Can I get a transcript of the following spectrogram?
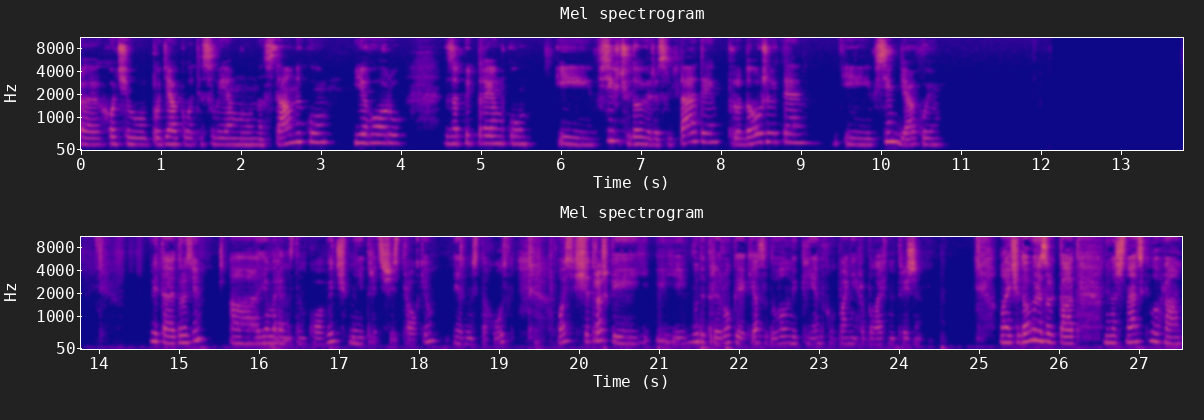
Е, Хочу подякувати своєму наставнику Єгору за підтримку. І всіх чудові результати. Продовжуйте. І всім дякую. Вітаю, друзі! Я Марина Станкович, мені 36 років, я з міста Хуст. Ось ще трошки і буде 3 роки, як я задоволений клієнт компанії Herbalife Nutrition. Маю чудовий результат, мінус 16 кг.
